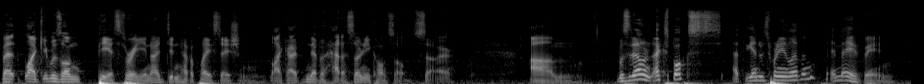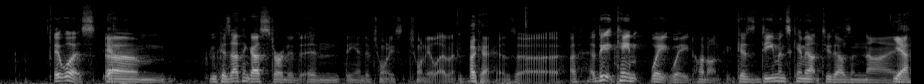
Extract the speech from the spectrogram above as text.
but like it was on PS3 and I didn't have a PlayStation. Like I've never had a Sony console, so um, was it out on Xbox at the end of 2011? It may have been. It was. Yeah. Um, because I think I started in the end of 20, 2011. Okay. uh, I, I think it came. Wait, wait, hold on. Because Demons came out in 2009. Yeah,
